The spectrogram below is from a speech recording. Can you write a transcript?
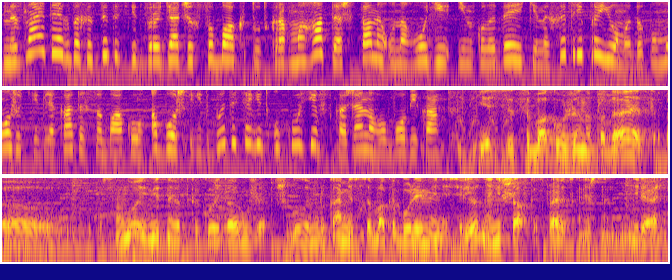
Не знаєте, як захиститись від бродячих собак? Тут кравмага теж стане у нагоді. Інколи деякі нехитрі прийоми допоможуть відлякати собаку або ж відбитися від укусів скаженого бобіка. Если собака уже нападает, э, основное иметь, наверное, какое-то оружие. Потому что голыми руками с собакой более-менее серьезно, не шавкой справиться, конечно, нереально.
